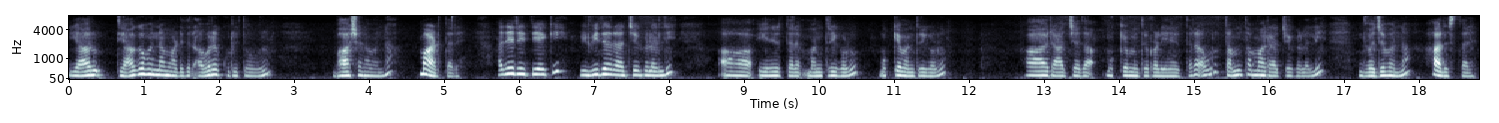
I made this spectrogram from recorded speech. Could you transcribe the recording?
ಯಾರು ತ್ಯಾಗವನ್ನು ಮಾಡಿದರೆ ಅವರ ಕುರಿತು ಅವರು ಭಾಷಣವನ್ನು ಮಾಡ್ತಾರೆ. ಅದೇ ರೀತಿಯಾಗಿ ವಿವಿಧ ರಾಜ್ಯಗಳಲ್ಲಿ ಏನಿರ್ತಾರೆ, ಮಂತ್ರಿಗಳು, ಮುಖ್ಯಮಂತ್ರಿಗಳು, ಆ ರಾಜ್ಯದ ಮುಖ್ಯಮಂತ್ರಿಗಳು ಏನಿರ್ತಾರೆ, ಅವರು ತಮ್ಮ ತಮ್ಮ ರಾಜ್ಯಗಳಲ್ಲಿ ಧ್ವಜವನ್ನು ಹಾರಿಸ್ತಾರೆ.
